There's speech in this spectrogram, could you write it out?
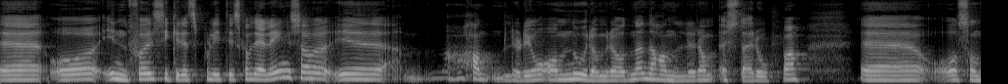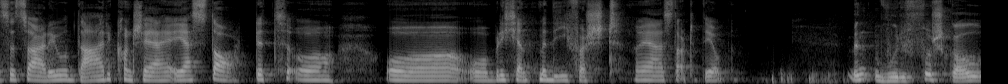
Eh, og innenfor sikkerhetspolitisk avdeling så eh, handler det jo om nordområdene, det handler om Øst-Europa. Eh, og sånn sett så er det jo der kanskje jeg, startet å, å, å, bli kjent med de først, når jeg startet i jobben. Men hvorfor skal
